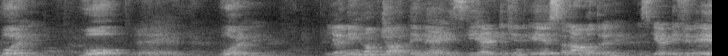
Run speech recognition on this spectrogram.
वो रहे। वो वो रहे। यानी हम चाहते हैं इसकी एंटीजन ए सलामत रहे। इसकी एंटीजन ए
